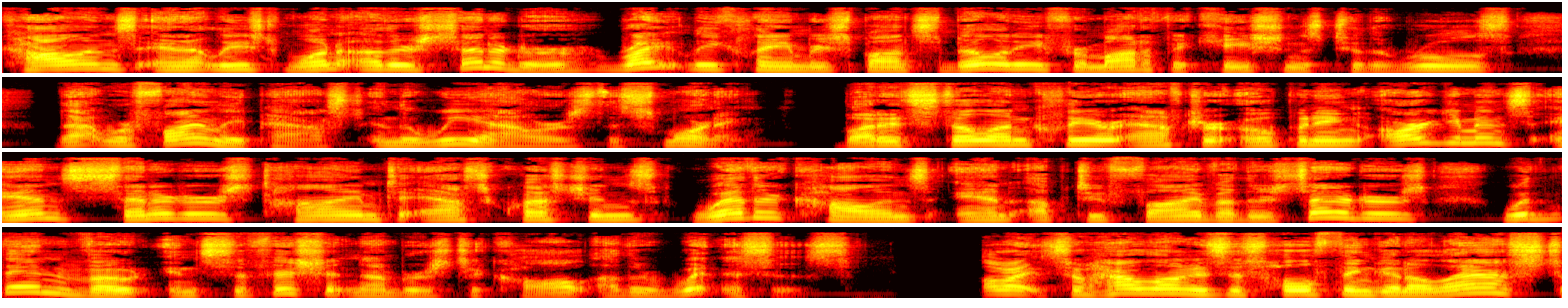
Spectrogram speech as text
Collins and at least one other senator rightly claim responsibility for modifications to the rules that were finally passed in the wee hours this morning. But it's still unclear after opening arguments and senators' time to ask questions whether Collins and up to five other senators would then vote in sufficient numbers to call other witnesses. All right, so how long is this whole thing going to last?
